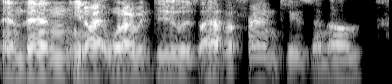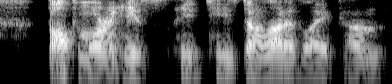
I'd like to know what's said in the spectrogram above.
and then you know I, what I would do is I have a friend who's in um, Baltimore, and he's he he's done a lot of like um,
